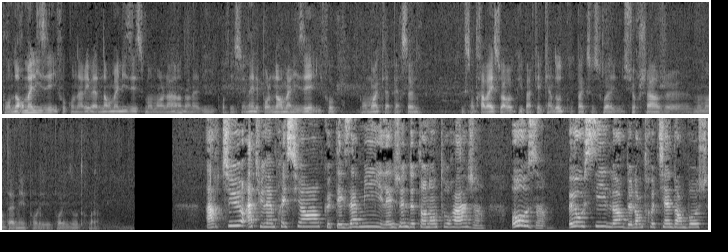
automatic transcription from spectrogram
pour normaliser, il faut qu'on arrive à normaliser ce moment-là dans la vie professionnelle. Et pour le normaliser, il faut pour moi que la personne que son travail soit repris par quelqu'un d'autre pour pas que ce soit une surcharge euh, momentanée pour les, pour les autres. Arthur, as-tu l'impression que tes amis, les jeunes de ton entourage, osent, eux aussi, lors de l'entretien d'embauche,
